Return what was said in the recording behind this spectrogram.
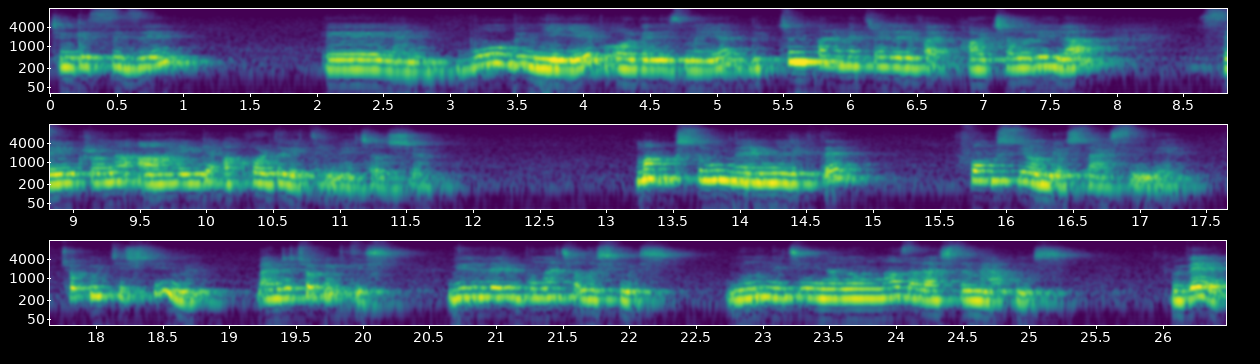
Çünkü sizi e, yani bu bünyeyi, bu organizmayı bütün parametreleri ve parçalarıyla senkrona, ahenge, akorda getirmeye çalışıyor. Maksimum verimlilikte fonksiyon göstersin diye. Çok müthiş değil mi? Bence çok müthiş. Birileri buna çalışmış. Bunun için inanılmaz araştırma yapmış. Ve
